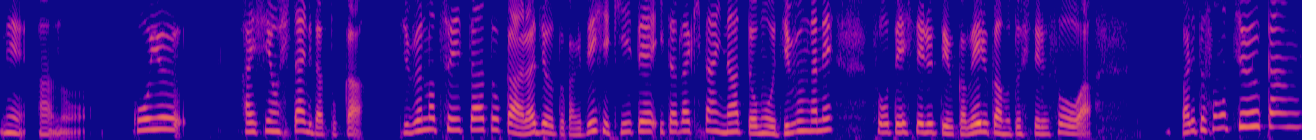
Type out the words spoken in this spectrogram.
ねあのこういう配信をしたりだとか自分のツイッターとかラジオとかぜひ聞いていただきたいなって思う自分がね想定してるっていうかウェルカムとしてる層は割とその中間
